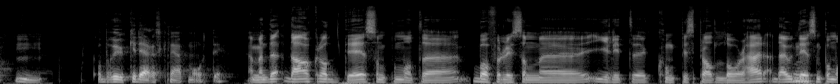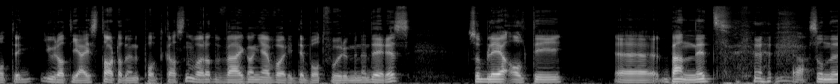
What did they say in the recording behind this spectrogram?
Å bruke deres knep mot de. Ja, men det, det er akkurat det som på en måte Bare for å liksom uh, gi litt kompisprat-law her. Det er jo det som på en måte gjorde at jeg starta denne podkasten, var at hver gang jeg var i debattforumene deres, så ble jeg alltid uh, bandet. Ja. Sånne,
